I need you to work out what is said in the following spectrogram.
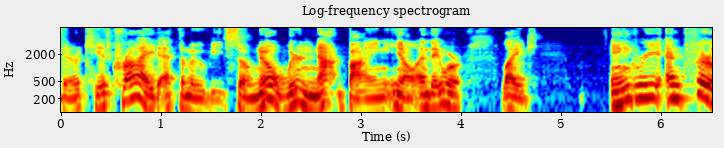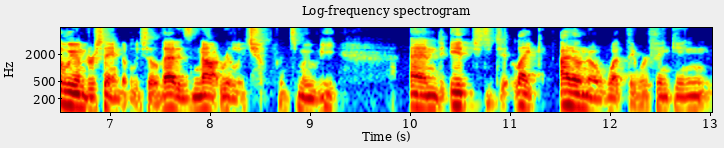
their kid cried at the movie. So, no, we're not buying, you know, and they were, like, angry and fairly understandably so. That is not really a children's movie and it's like I don't know what they were thinking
